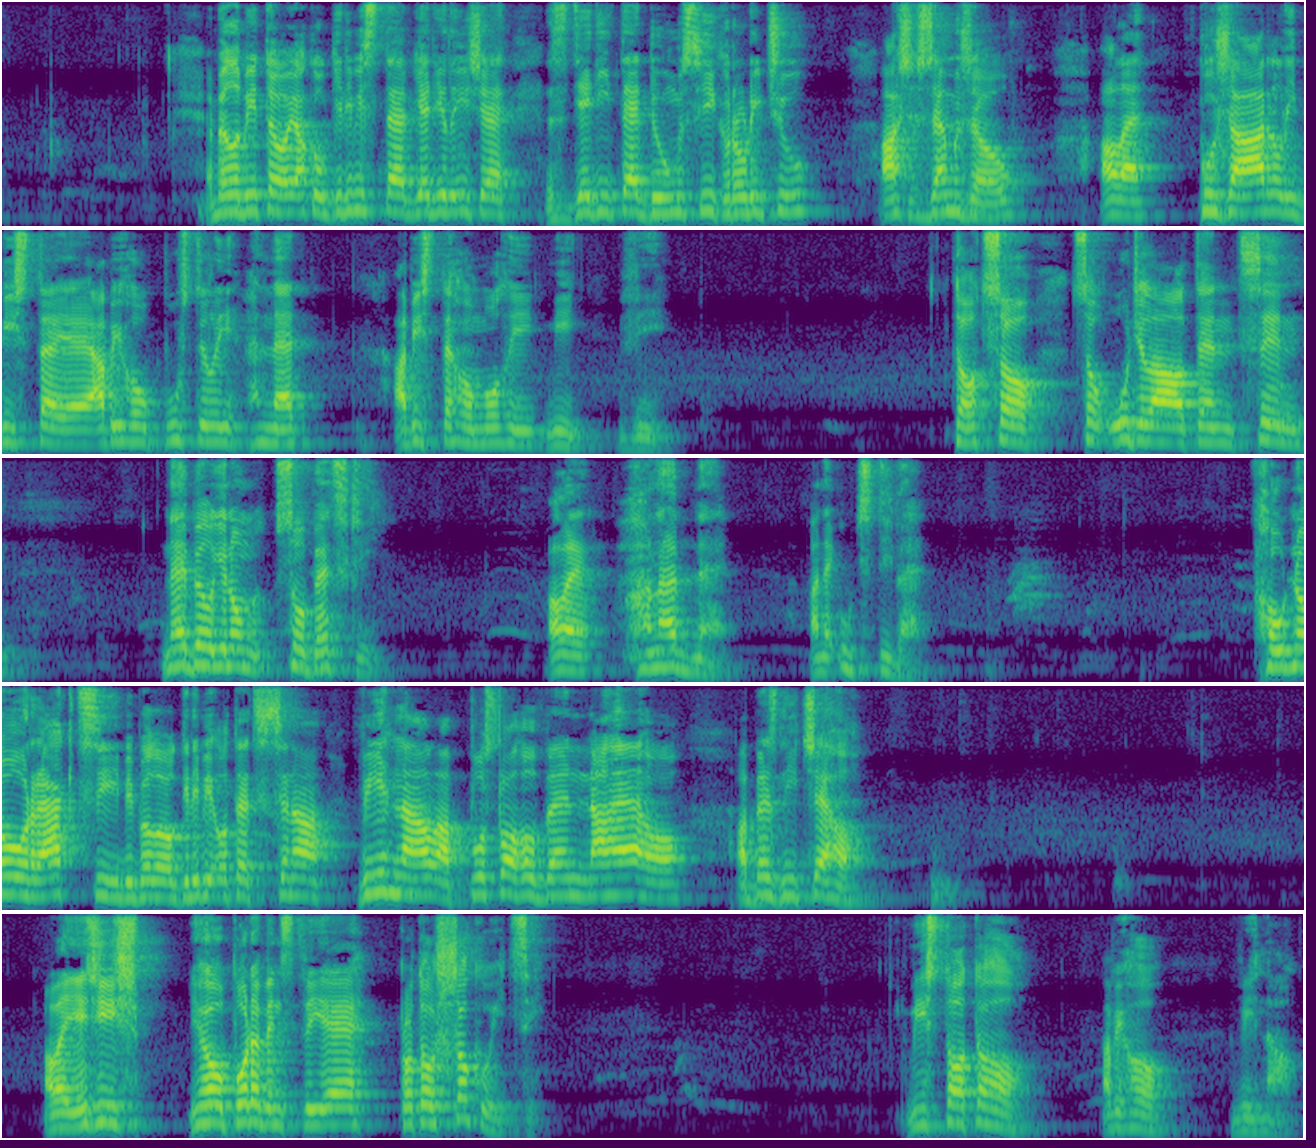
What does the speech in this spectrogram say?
Bylo by to, jako kdybyste věděli, že zdědíte dům svých rodičů, až zemřou, ale požádali byste je, aby ho pustili hned, abyste ho mohli mít vy. To, co, co udělal ten syn, nebyl jenom sobecký, ale hanebné a neúctivé. Vhodnou reakcí by bylo, kdyby otec syna vyhnal a poslal ho ven nahého a bez ničeho. Ale Ježíš, jeho podobenství je proto šokující. Místo toho, aby ho vyhnal.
